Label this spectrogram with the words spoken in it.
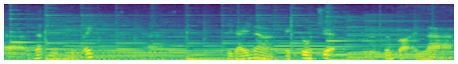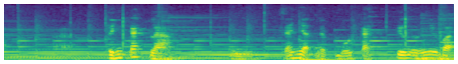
uh, rất là hữu ích. Uh, thì đấy là cái câu chuyện mà tôi gọi là uh, tính cách làm. Thì sẽ nhận được bối cảnh tương ứng như vậy.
